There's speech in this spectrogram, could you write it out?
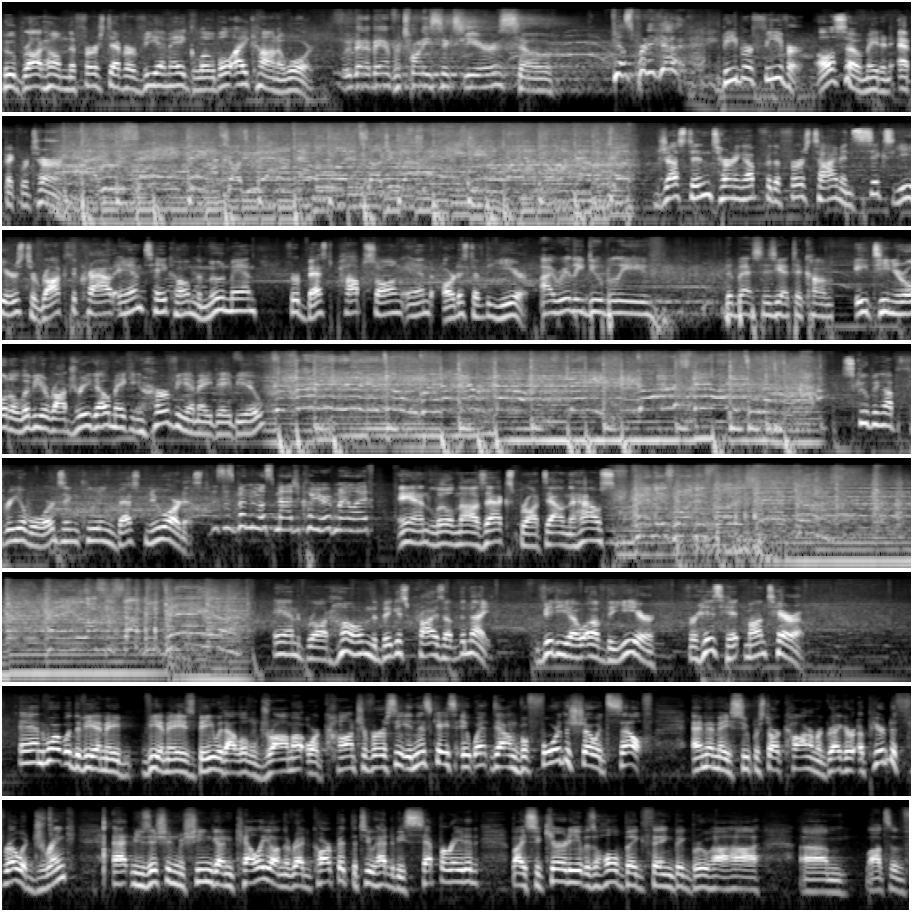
who brought home the first ever VMA Global Icon Award. We've been a band for 26 years, so feels pretty good. Bieber Fever also made an epic return. Justin turning up for the first time in six years to rock the crowd and take home the Moon Man for Best Pop Song and Artist of the Year. I really do believe the best is yet to come. 18 year old Olivia Rodrigo making her VMA debut. Scooping up three awards, including Best New Artist. This has been the most magical year of my life. And Lil Nas X brought down the house. And brought home the biggest prize of the night Video of the Year for his hit Montero. And what would the VMA, VMAs be without a little drama or controversy? In this case, it went down before the show itself. MMA superstar Conor McGregor appeared to throw a drink at musician Machine Gun Kelly on the red carpet. The two had to be separated by security. It was a whole big thing, big brouhaha. Um, lots of,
